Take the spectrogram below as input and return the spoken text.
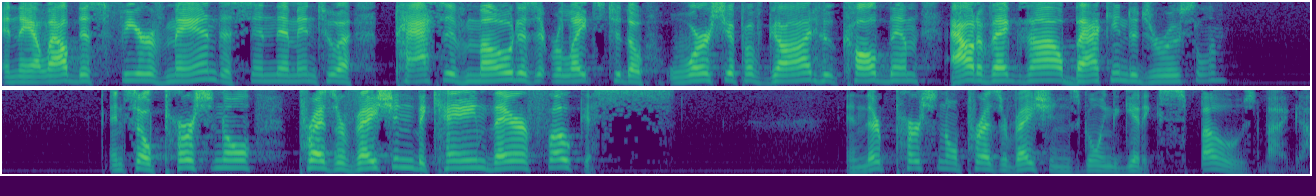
And they allowed this fear of man to send them into a passive mode as it relates to the worship of God who called them out of exile back into Jerusalem. And so personal preservation became their focus. And their personal preservation is going to get exposed by God.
